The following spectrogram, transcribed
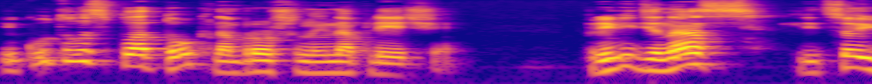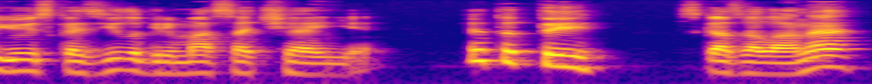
и куталась в платок, наброшенный на плечи. При виде нас лицо ее исказило гримаса отчаяния. «Это ты!» — сказала она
